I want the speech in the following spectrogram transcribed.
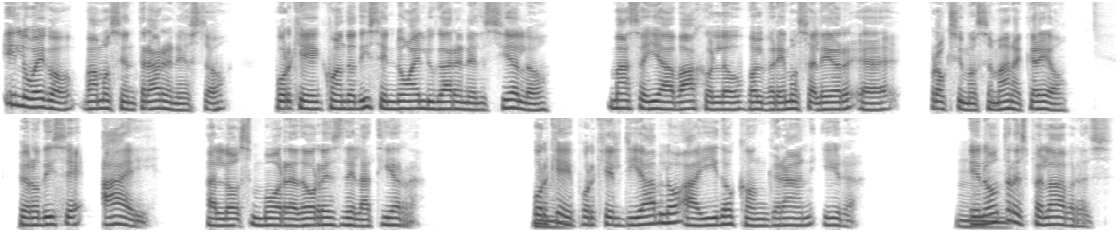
y luego vamos a entrar en esto, porque cuando dice no hay lugar en el cielo, más allá abajo lo volveremos a leer eh, próxima semana, creo, pero dice hay a los moradores de la tierra. ¿Por Mm. qué? Porque el diablo ha ido con gran ira. En Mm. otras palabras,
